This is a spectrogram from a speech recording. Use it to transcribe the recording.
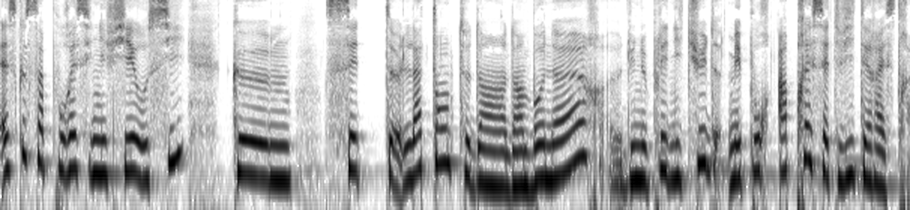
Est-ce que ça pourrait signifier aussi que hum, c'est l'attente d'un bonheur, euh, d'une plénitude, mais pour après cette vie terrestre,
